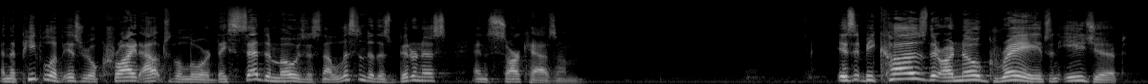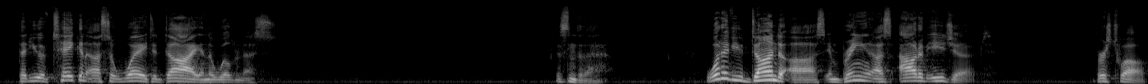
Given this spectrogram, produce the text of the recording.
And the people of Israel cried out to the Lord. They said to Moses, Now listen to this bitterness and sarcasm. Is it because there are no graves in Egypt that you have taken us away to die in the wilderness? Listen to that. What have you done to us in bringing us out of Egypt? Verse 12.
